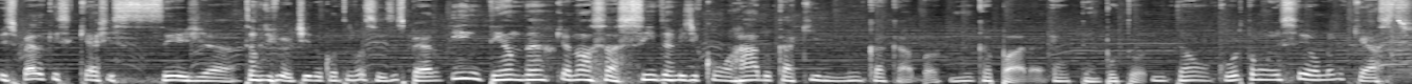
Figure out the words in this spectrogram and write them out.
Espero que esse cast seja tão divertido quanto vocês esperam. E entenda que a nossa síndrome de Conrado Kaki nunca acaba, nunca para. É o tempo todo. Então, curtam esse Omega Cast.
